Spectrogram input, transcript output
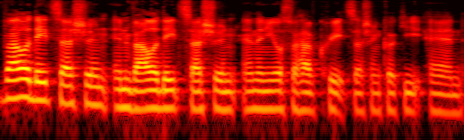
validate session, invalidate session session, and then you also have create session cookie and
